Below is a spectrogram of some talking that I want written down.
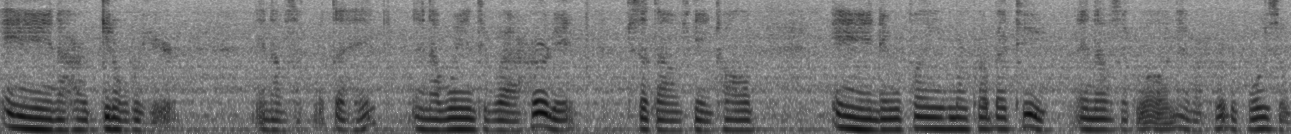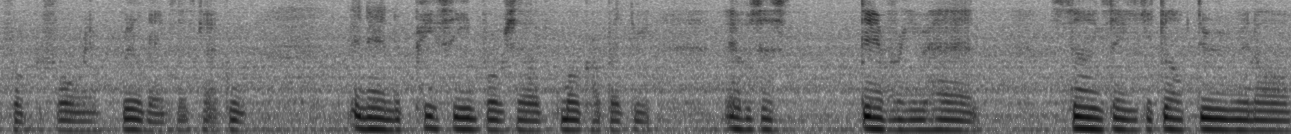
And I heard get over here. And I was like what the heck? And I went to where I heard it because I thought I was getting called. And they were playing Mortal Kombat 2 and I was like, well, I never heard a voiceover before in video games. That's kind of cool. And then the PC version of Mortal Kombat 3, it was just different. You had songs that you could go through and all,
